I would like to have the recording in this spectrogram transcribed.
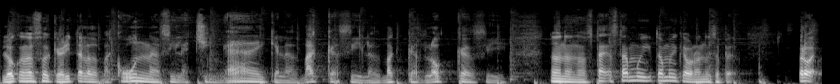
Luego con eso de que ahorita las vacunas y la chingada y que las vacas y las vacas locas y... No, no, no, está, muy, está muy cabrón ese pedo. Pero bueno,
